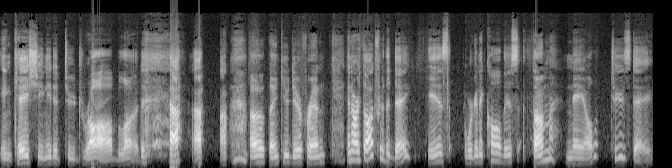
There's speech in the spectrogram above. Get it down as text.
in case she needed to draw blood. oh, thank you, dear friend. And our thought for the day is we're going to call this Thumbnail Tuesday.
